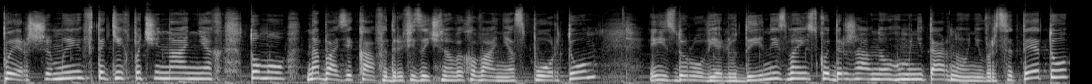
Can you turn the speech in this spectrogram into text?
першими в таких починаннях. Тому на базі кафедри фізичного виховання спорту і здоров'я людини Ізмаїльського державного гуманітарного університету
